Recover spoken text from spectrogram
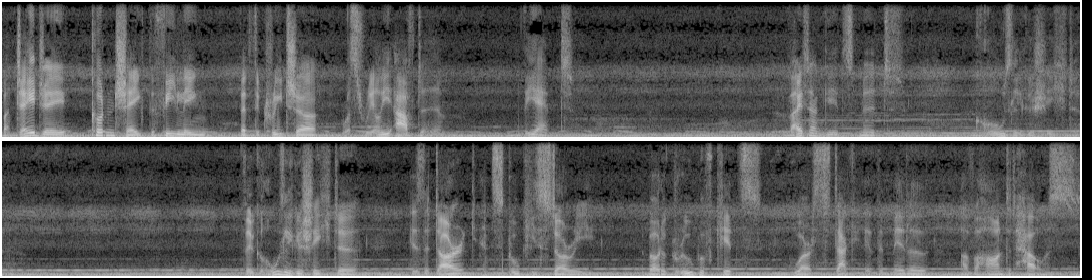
but JJ couldn't shake the feeling that the creature was really after him. The End. Weiter geht's mit Gruselgeschichte. The Gruselgeschichte is a dark and spooky story about a group of kids who are stuck in the middle of a haunted house.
